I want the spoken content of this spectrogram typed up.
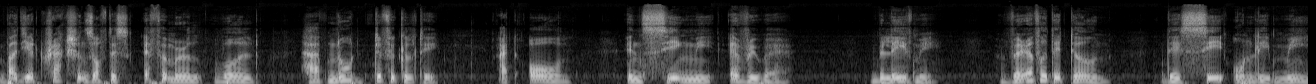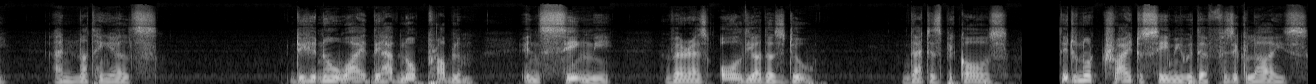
by the attractions of this ephemeral world have no difficulty at all in seeing me everywhere. Believe me, wherever they turn, they see only me and nothing else. Do you know why they have no problem in seeing me, whereas all the others do? That is because they do not try to see me with their physical eyes.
